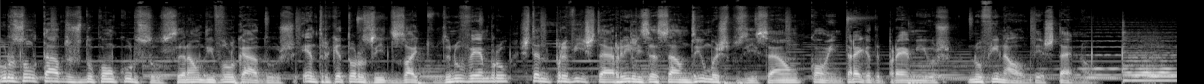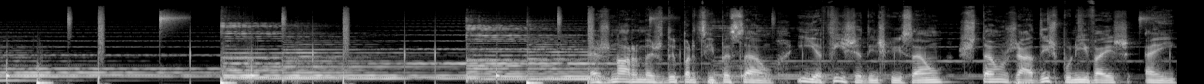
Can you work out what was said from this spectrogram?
Os resultados do concurso serão divulgados entre 14 e 18 de novembro, estando prevista a realização de uma exposição com entrega de prémios no final deste ano. As normas de participação e a ficha de inscrição estão já disponíveis em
